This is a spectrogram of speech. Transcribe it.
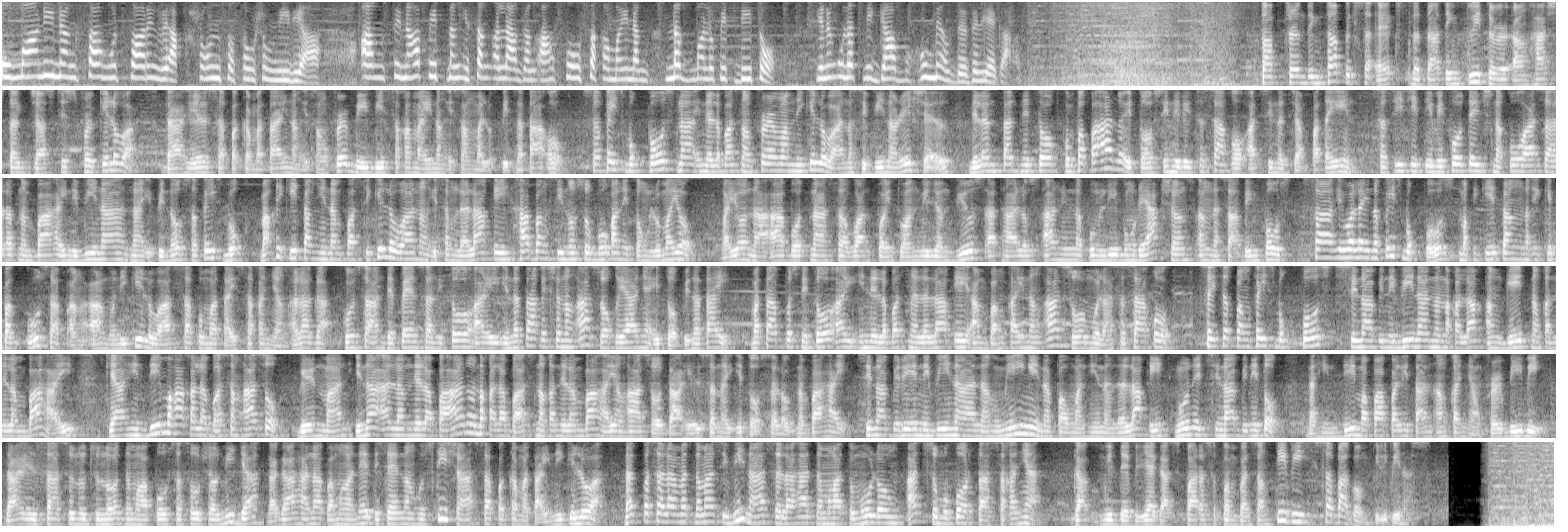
Umani ng samut-saring reaksyon sa social media ang sinapit ng isang alagang aso sa kamay ng nagmalupit dito. Yan ang ulat ni Gab Humelde Villegas. Top trending topic sa X na dating Twitter ang hashtag Justice for Kiloa dahil sa pagkamatay ng isang fur baby sa kamay ng isang malupit na tao. Sa Facebook post na inilabas ng fur mom ni Kiloa na si Vina Rachel, nilantad nito kung papaano ito sinilid sa sako at sinadyang patayin. Sa CCTV footage na kuha sa harap ng bahay ni Vina na ipinost sa Facebook, makikitang hinampas si Kiloa ng isang lalaki habang sinusubukan itong lumayo. Ngayon, naabot na sa 1.1 million views at halos 60,000 reactions ang nasabing post. Sa hiwalay na Facebook post, makikitang nakikipag-usap ang amo ni Kilua sa pumatay sa kanyang alaga. Kung saan depensa nito ay inatake siya ng aso kaya niya ito pinatay. Matapos nito ay inilabas na lalaki ang bangkay ng aso mula sa sako. Sa isa pang Facebook post, sinabi ni Vina na nakalak ang gate ng kanilang bahay kaya hindi makakalabas ang aso. Gayunman, inaalam nila paano nakalabas ng kanilang bahay ang aso dahil sanay ito sa loob ng bahay. Sinabi rin ni Vina na humihingi ng paumanhin ng lalaki ngunit sinabi nito na hindi mapapalitan ang kanyang fur baby. Dahil sa sunod-sunod na mga post sa social media, naghahanap ang mga netizen ng hustisya sa pagkamatay ni Kilua. Nagpasalamat naman si Vina sa lahat ng mga tumulong at sumuporta sa kanya. Gab Humilde Villegas para sa Pambansang TV sa Bagong Pilipinas.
